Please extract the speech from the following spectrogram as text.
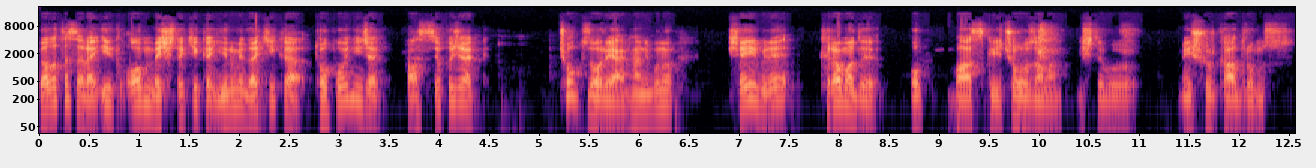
Galatasaray ilk 15 dakika, 20 dakika top oynayacak, pas yapacak. Çok zor yani. Hani bunu şey bile kıramadı o baskıyı çoğu zaman. İşte bu meşhur kadromuz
